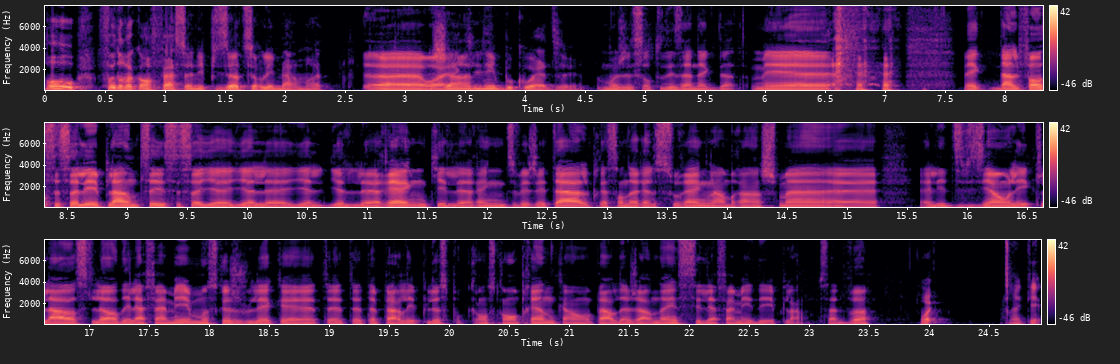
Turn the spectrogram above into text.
Oh, faudra qu'on fasse un épisode sur les marmottes. Euh, ouais, J'en ai beaucoup à dire. Moi, j'ai surtout des anecdotes. Mais, euh, mais dans le fond, c'est ça, les plantes, c'est ça. Il y y y y a le règne qui est le règne du végétal. Après ça, on aurait le sous-règne, l'embranchement, euh, les divisions, les classes, l'ordre et la famille. Moi, ce que je voulais que te, te, te parler plus pour qu'on se comprenne quand on parle de jardin, c'est la famille des plantes. Ça te va? Ouais. OK.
